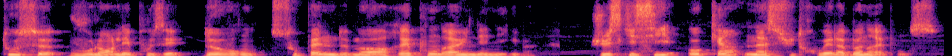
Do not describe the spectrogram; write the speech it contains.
Tous ceux voulant l'épouser devront, sous peine de mort, répondre à une énigme. Jusqu'ici, aucun n'a su trouver la bonne réponse.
